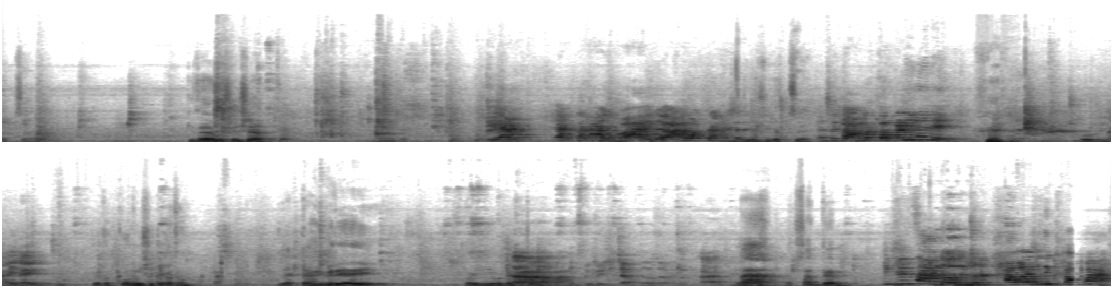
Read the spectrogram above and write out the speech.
আচ্ছা। কী যাব সেই স্বাদ এক- একটা হাঁস এটা আরও একটা হাঁস আছে। বেশি খাচ্ছে। গামলার তরকারি নেই রে ও তো কোনই সেটা কথা। যে একটা হইবে রে। ওই বলে না মানে চাপ দেন। খাওয়া যদি খাওয়া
